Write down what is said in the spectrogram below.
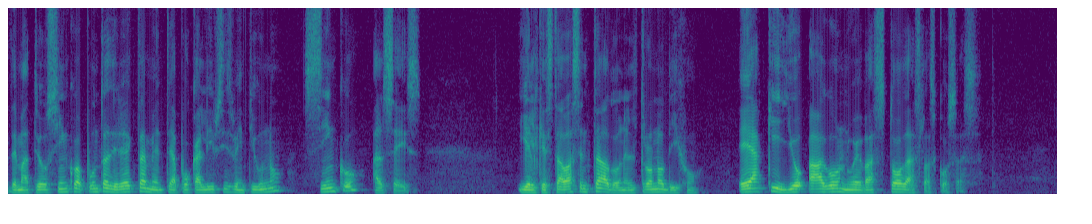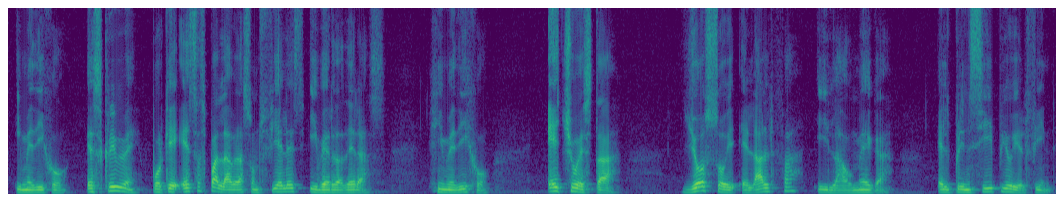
de Mateo 5 apunta directamente a Apocalipsis 21, 5 al 6. Y el que estaba sentado en el trono dijo, He aquí yo hago nuevas todas las cosas. Y me dijo, Escribe, porque estas palabras son fieles y verdaderas. Y me dijo, Hecho está, yo soy el alfa y la omega, el principio y el fin.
